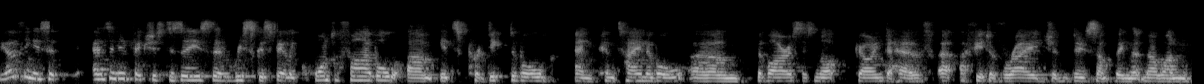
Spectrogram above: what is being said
The other thing is that as an infectious disease, the risk is fairly quantifiable, um, it's predictable and containable. Um, the virus is not going to have a, a, fit of rage and do something that no one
